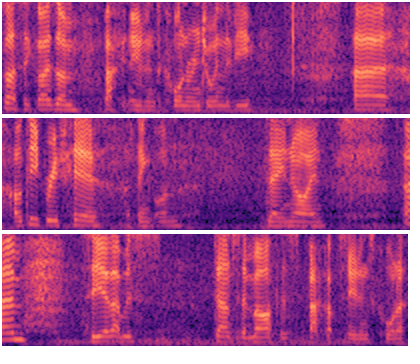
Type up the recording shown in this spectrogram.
So that's it guys, I'm back at Newlands Corner enjoying the view. Uh, I'll debrief here, I think on day nine. Um, so yeah, that was down to St Martha's, back up to Newlands Corner.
